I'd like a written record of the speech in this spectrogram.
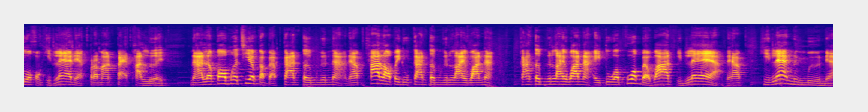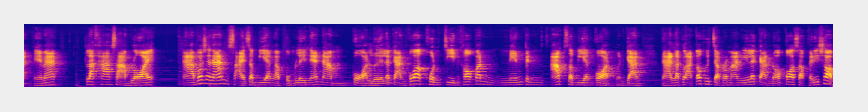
ตัวของหินแร่เนี่ยประมาณ 8,000 เลยนะแล้วก็เมื่อเทียบกับแบบการเติมเงินน่ะนะครับถ้าเราไปดูการเติมเงินรายวันน่ะการเติมเงินรายวันน่ะไอตัวพวกแบบว่าหินแร่นะครับหินแร่1 0,000เนี่ยเห็นไหมราคา 300อ่าเพราะฉะนั้นสายสเสบียงอะผมเลยแนะนำก่อนเลยแล้วกัน เพราะว่าคนจีนเขาก็เน้นเป็นอัพสเสบียงก่อนเหมือนกันนะหลักๆก็คือจะประมาณนี้แล้วกันเนาะก็สับใครที่ชอบ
